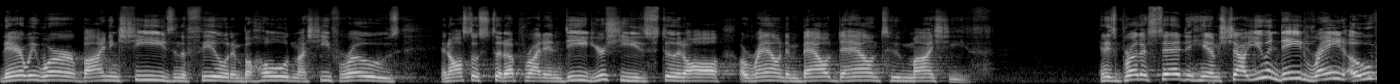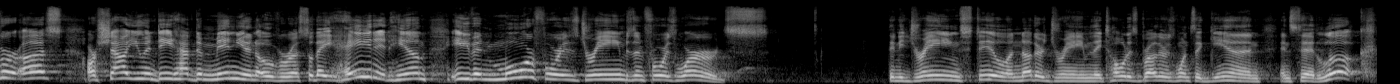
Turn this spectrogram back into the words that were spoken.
There we were, binding sheaves in the field, and behold, my sheaf rose and also stood upright. Indeed, your sheaves stood all around and bowed down to my sheaf. And his brother said to him, Shall you indeed reign over us, or shall you indeed have dominion over us? So they hated him even more for his dreams than for his words. Then he dreamed still another dream. They told his brothers once again and said, Look,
